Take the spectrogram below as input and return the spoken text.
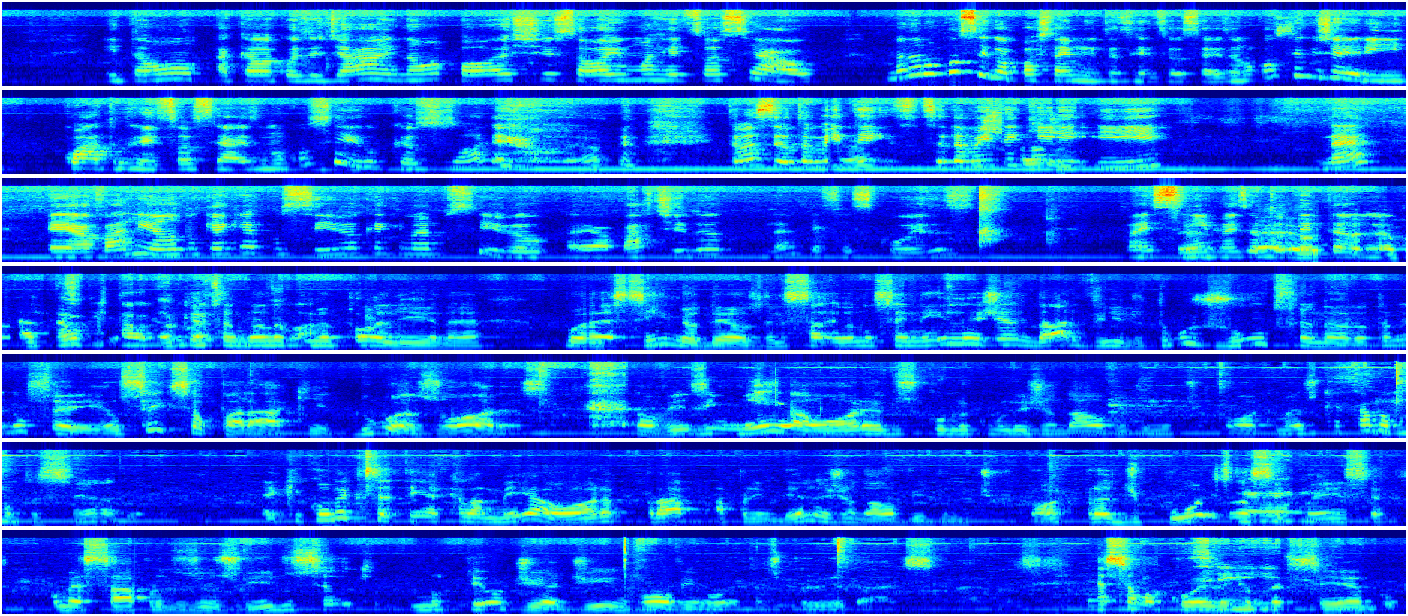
Então, aquela coisa de, ah, não aposte só em uma rede social. Mas eu não consigo apostar em muitas redes sociais, eu não consigo gerir quatro redes sociais, eu não consigo, porque eu sou só eu. É. Então, assim, eu também é. tenho, você também tem que ir, né? É, avaliando o que é que é possível e o que é que não é possível. É, a partir né, dessas coisas mas sim, é, mas eu tô é, tentando. É, até o que, é o que a Fernanda comentou ali, né? Pô, é assim, meu Deus, ele, eu não sei nem legendar vídeo. Tamo juntos, Fernando. Eu também não sei. Eu sei que se eu parar aqui duas horas, talvez em meia hora eu descubra como legendar o vídeo no TikTok. Mas o que acaba acontecendo é que quando é que você tem aquela meia hora para aprender a legendar o vídeo no TikTok, para depois, na é. sequência, começar a produzir os vídeos, sendo que no teu dia a dia envolvem outras prioridades. Né? Essa é uma coisa Sim. que eu percebo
